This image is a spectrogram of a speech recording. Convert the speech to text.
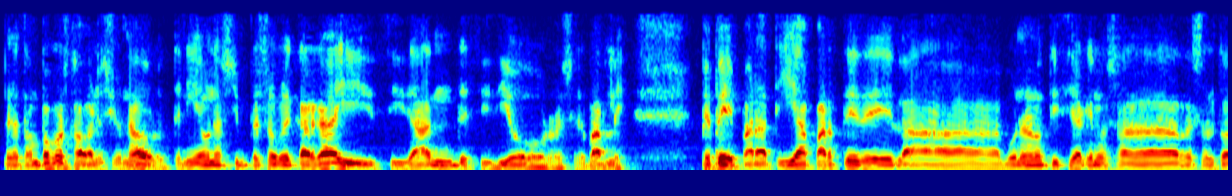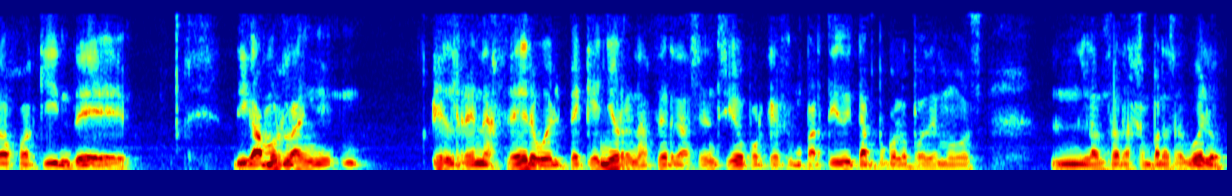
pero tampoco estaba lesionado. Tenía una simple sobrecarga y Zidane decidió reservarle. Pepe, para ti, aparte de la buena noticia que nos ha resaltado Joaquín de, digamos, la, el renacer o el pequeño renacer de Asensio, porque es un partido y tampoco lo podemos lanzar las campanas al vuelo.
